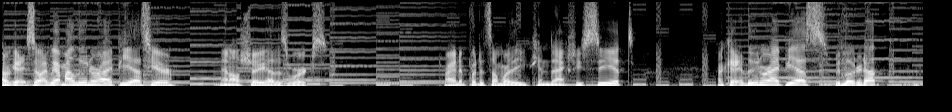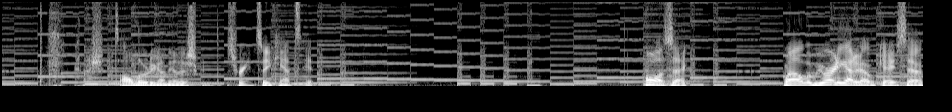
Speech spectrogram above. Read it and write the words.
Okay, so I've got my Lunar IPS here, and I'll show you how this works. Trying to put it somewhere that you can actually see it. Okay, Lunar IPS, we load it up. Gosh, it's all loading on the other sc screen, so you can't see it. Hold on a sec. Well, we already got it okay, so.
